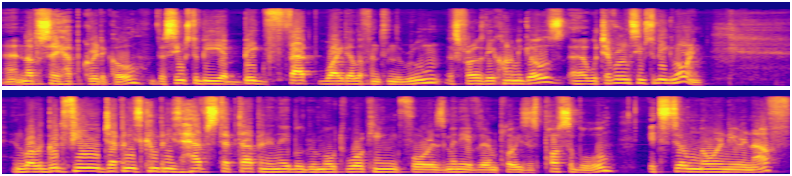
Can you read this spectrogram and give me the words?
Uh, not to say hypocritical. There seems to be a big, fat, white elephant in the room as far as the economy goes, uh, which everyone seems to be ignoring. And while a good few Japanese companies have stepped up and enabled remote working for as many of their employees as possible, it's still nowhere near enough.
